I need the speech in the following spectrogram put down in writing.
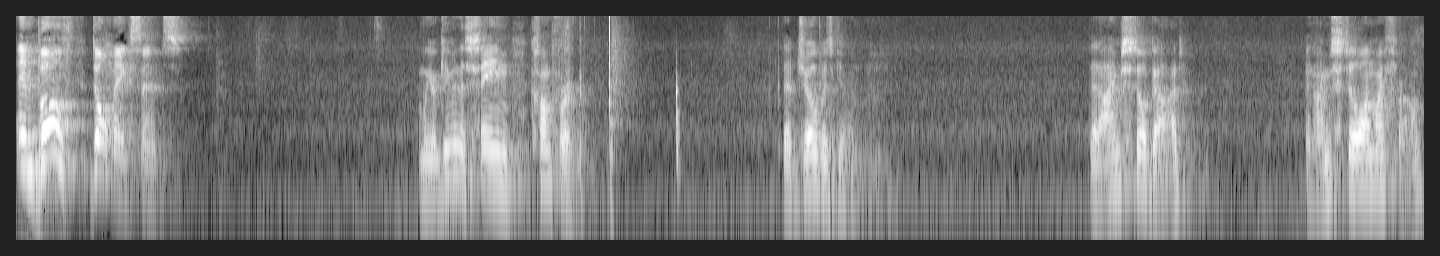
And both don't make sense. And we are given the same comfort that Job is given that I'm still God, and I'm still on my throne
